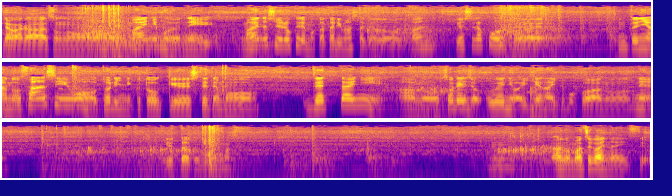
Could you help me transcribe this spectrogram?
だからその前にもね前の収録でも語りましたけど吉田康生本当にあの三振を取りに行く投球してても絶対にあのそれ以上上にはいけないって僕はあのね言ったと思います。うん。あの間違いないですよ。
